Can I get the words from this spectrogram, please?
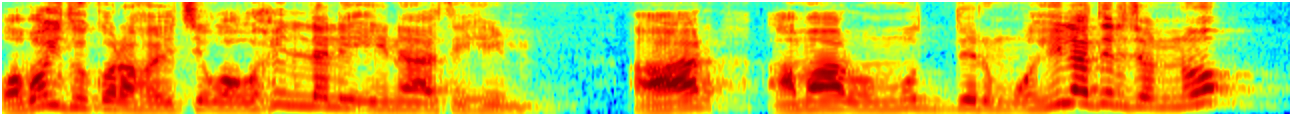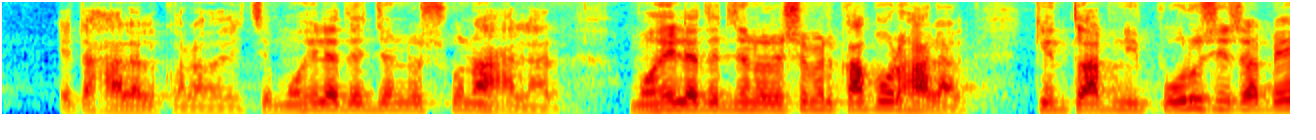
অবৈধ করা হয়েছে ও ওহিল্লালি ইনাথিহিম আর আমার উম্মদের মহিলাদের জন্য এটা হালাল করা হয়েছে। মহিলাদের জন্য সোনা হালাল মহিলাদের জন্য রেশমের কাপড় হালাল। কিন্তু আপনি পুরুষ হিসাবে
